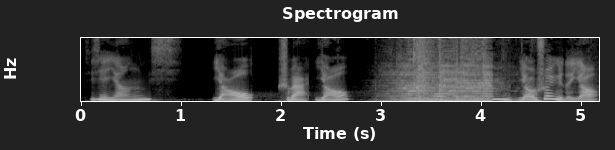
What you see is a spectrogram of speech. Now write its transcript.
谢谢杨瑶是吧？瑶，尧舜禹的尧。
